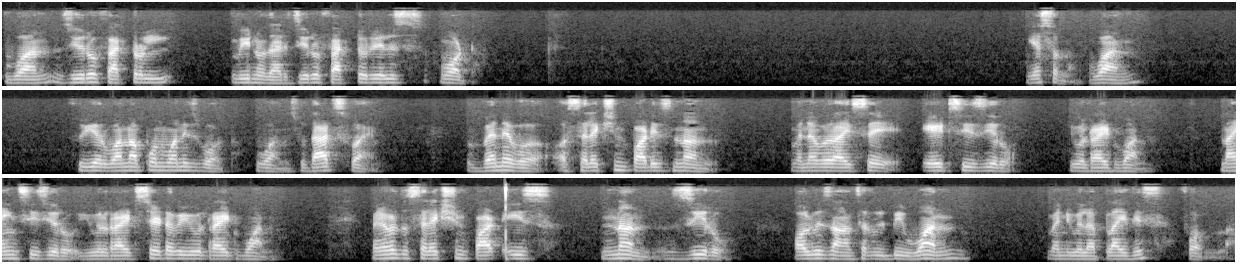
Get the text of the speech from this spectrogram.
1 0 factorial we know that 0 factorial is what? Yes or no? 1 so here 1 upon 1 is what? 1 so that's why whenever a selection part is none whenever I say 8c0 you will write 1 9c0 you will write straight away you will write 1 whenever the selection part is none 0 always the answer will be 1 when you will apply this formula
